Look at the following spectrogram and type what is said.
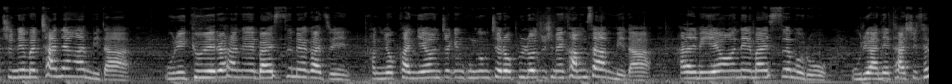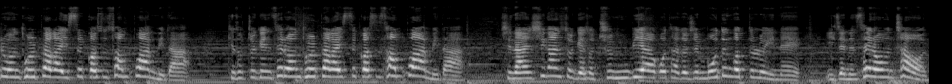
주님을 찬양합니다. 우리 교회를 하나님의 말씀을 가진 강력한 예언적인 공동체로 불러주심에 감사합니다. 하나님의 예언의 말씀으로 우리 안에 다시 새로운 돌파가 있을 것을 선포합니다. 계속적인 새로운 돌파가 있을 것을 선포합니다. 지난 시간 속에서 준비하고 다져진 모든 것들로 인해 이제는 새로운 차원,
